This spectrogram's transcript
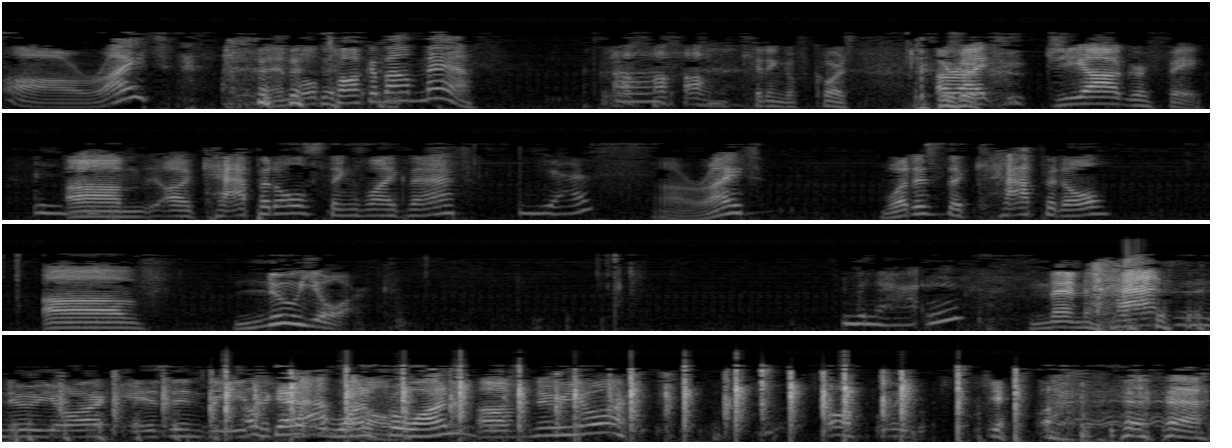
All right. Then we'll talk about math. Uh. I'm kidding, of course. All right, geography. Um, uh, capitals, things like that. Yes. All right. What is the capital of New York? Manhattan. Manhattan, New York is indeed the capital one for one. of New York. Holy shit.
